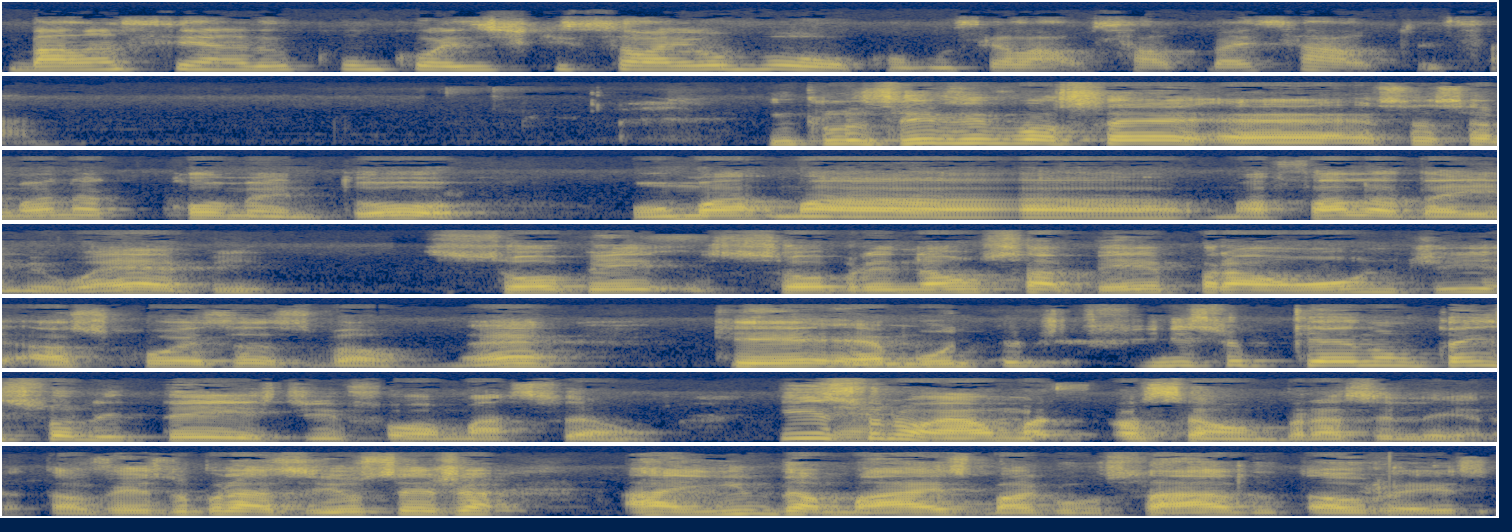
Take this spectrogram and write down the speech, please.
balanceando com coisas que só eu vou, como, sei lá, o salto by salto, sabe? Inclusive, você, é, essa semana, comentou uma, uma, uma fala da Amy Webb sobre, sobre não saber para onde as coisas vão, né? Que é uhum. muito difícil porque não tem solidez de informação. Isso é. não é uma situação brasileira. Talvez no Brasil seja ainda mais bagunçado, talvez,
